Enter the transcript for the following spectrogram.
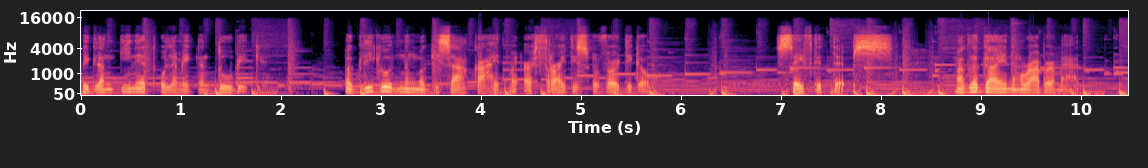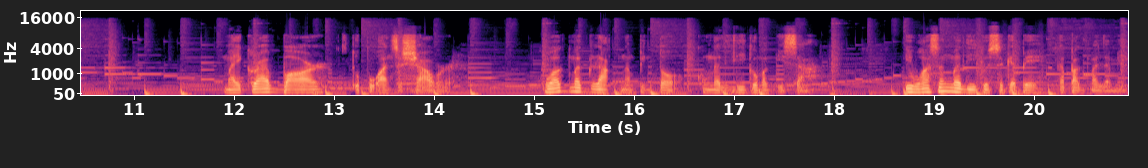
biglang init o lamig ng tubig, pagligo ng mag-isa kahit may arthritis o vertigo. Safety tips, maglagay ng rubber mat, may grab bar, tupuan sa shower. Huwag mag-lock ng pinto kung naliligo mag-isa. Iwasang maligo sa gabi kapag malamig.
